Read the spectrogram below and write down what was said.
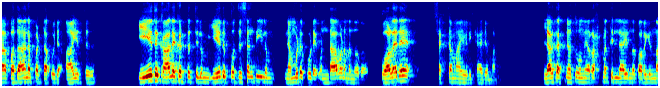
ആ പ്രധാനപ്പെട്ട ഒരു ആയത്ത് ഏത് കാലഘട്ടത്തിലും ഏത് പ്രതിസന്ധിയിലും നമ്മുടെ കൂടെ ഉണ്ടാവണമെന്നത് വളരെ ശക്തമായ ഒരു കാര്യമാണ്. ലാ തക്നത്വം റഹ്മത്തില്ല എന്ന് പറയുന്ന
